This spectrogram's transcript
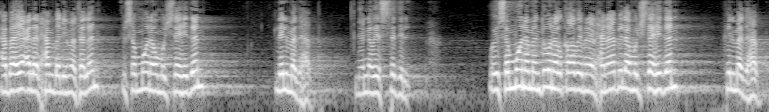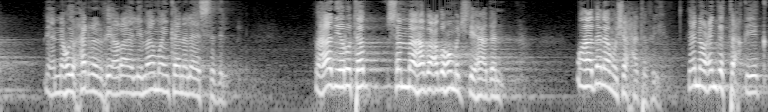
أبا يعلى الحنبلي مثلا يسمونه مجتهدا للمذهب لأنه يستدل. ويسمون من دون القاضي من الحنابلة مجتهدا في المذهب لأنه يحرر في آراء الإمام وإن كان لا يستدل. فهذه رتب سماها بعضهم اجتهادا وهذا لا مشحة فيه لأنه عند التحقيق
